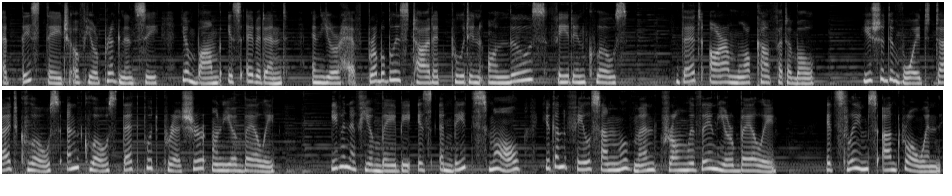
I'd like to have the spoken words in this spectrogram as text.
At this stage of your pregnancy, your bump is evident and you have probably started putting on loose fitting clothes that are more comfortable. You should avoid tight clothes and clothes that put pressure on your belly even if your baby is a bit small, you can feel some movement from within your belly. Its limbs are growing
